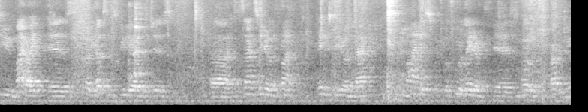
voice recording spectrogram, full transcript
to my right is Cody Hudson's studio, which is uh, a design studio in the front, painting studio in the back. Which we'll tour later, is Mode Carpentry,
